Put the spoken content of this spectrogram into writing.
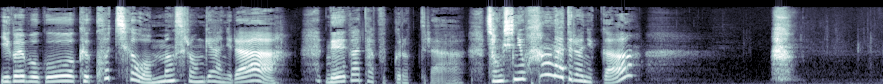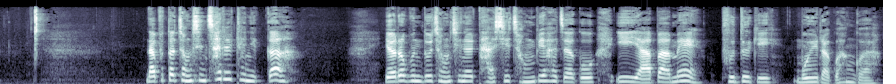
이걸 보고 그 코치가 원망스러운 게 아니라 내가 다 부끄럽더라. 정신이 확 나더라니까. 나부터 정신 차릴 테니까 여러분도 정신을 다시 정비하자고 이 야밤에 부득이 모이라고 한 거야.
